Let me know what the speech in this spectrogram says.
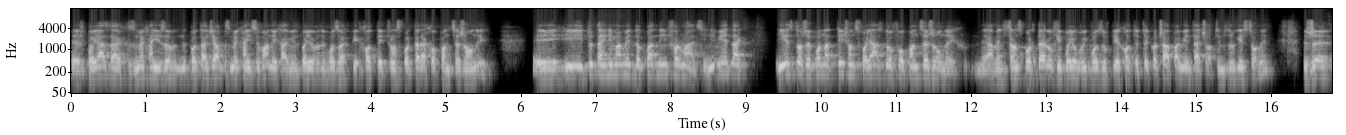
w pojazdach zmechanizowanych, zmechanizowanych, a więc bojowych wozach piechoty, transporterach opancerzonych, i tutaj nie mamy dokładnej informacji. Niemniej jednak jest to, że ponad tysiąc pojazdów opancerzonych, a więc transporterów i bojowych wozów piechoty. Tylko trzeba pamiętać o tym z drugiej strony, że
